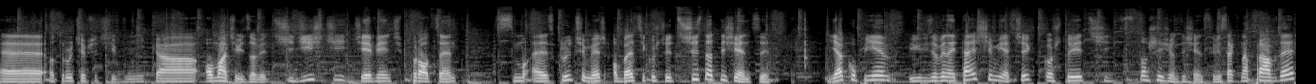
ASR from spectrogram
E, otrucie przeciwnika. O macie widzowie, 39%. Sm- e, miecz obecnie kosztuje 300 tysięcy. Ja kupiłem, widzowie, najtańszy mieczyk kosztuje 3 160 tysięcy, więc tak naprawdę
